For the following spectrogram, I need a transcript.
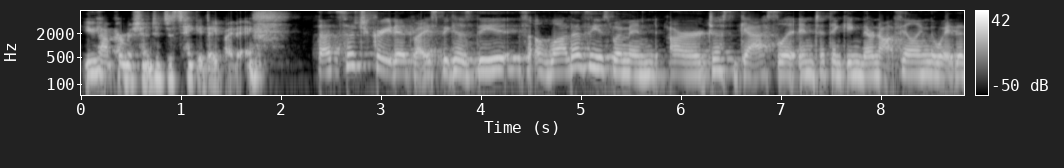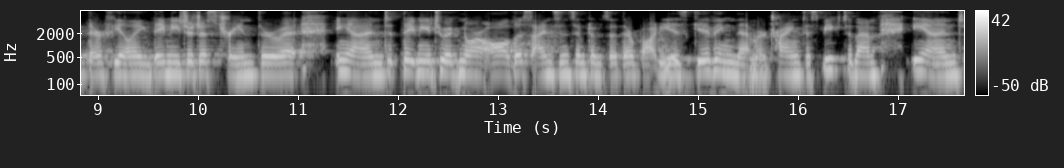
you have permission to just take it day by day. That's such great advice because these a lot of these women are just gaslit into thinking they're not feeling the way that they're feeling. They need to just train through it and they need to ignore all the signs and symptoms that their body is giving them or trying to speak to them. And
